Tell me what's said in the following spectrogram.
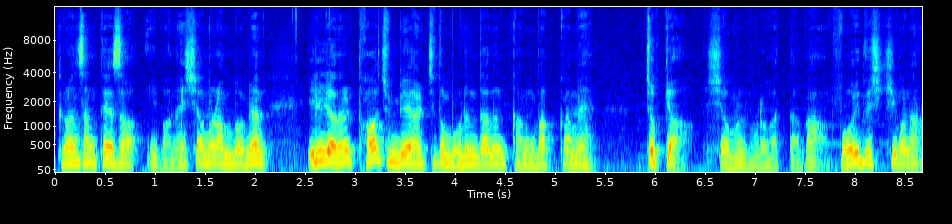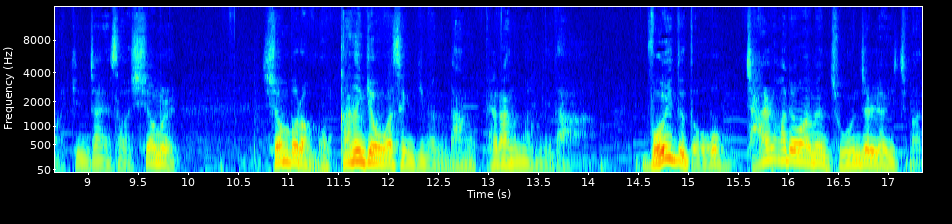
그런 상태에서 이번에 시험을 안 보면 1년을 더 준비해야 할지도 모른다는 강박감에 쫓겨 시험을 보러 갔다가 void 시키거나 긴장해서 시험을 시험 보러 못 가는 경우가 생기면 낭패라는 겁니다. void도 잘 활용하면 좋은 전략이지만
